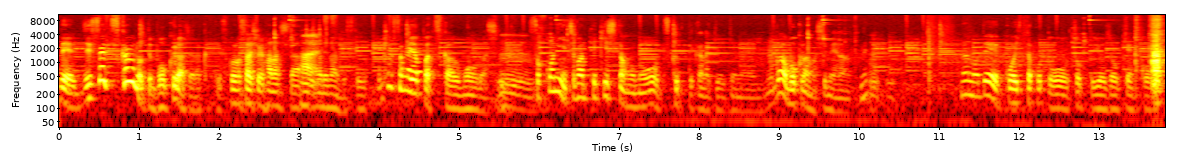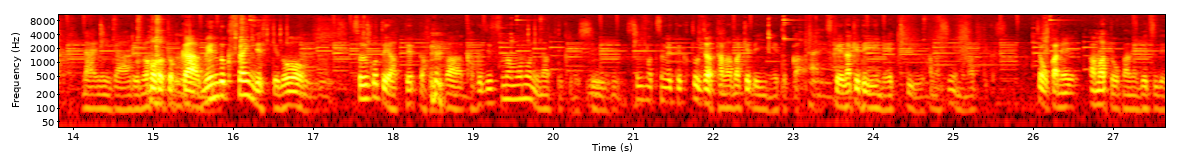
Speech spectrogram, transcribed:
で実際使うのって僕らじゃなくてこの最初に話したはい。あれなんですけど、お客さんがやっぱ使うものだし、うん。そこに一番適したものを作っていかなきゃいけないのが僕らの使命なんですね。う。んなのでこういったことをちょっと余剰健康何があるのとかうん。面倒くさいんですけど、そういうことやってった方が確実なものになってくるし、うんうん。それも詰めていくとじゃあ棚だけでいいねとか、はい。机だけでいいねっていう話にもなっていくしじゃあお金余ったお金別で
